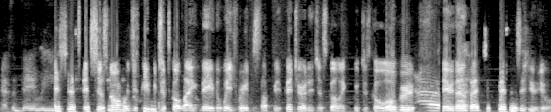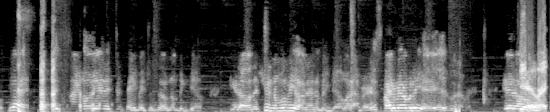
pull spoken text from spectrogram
That's a daily. It's just it's just normal. Just people just go like they either wait for you to stop for your picture or they just go like we just go over everything like just business as usual. Yeah, it's like, oh yeah, it's just take pictures, so no big deal. You know, they're shooting a movie, oh, no big deal, whatever. It's Spider Man over there, yeah, it is whatever. You know, Yeah, right?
